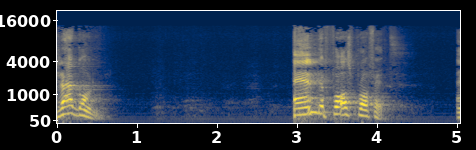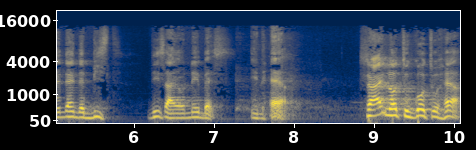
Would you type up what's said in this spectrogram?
dragon, and the false prophet, and then the beast. These are your neighbors in hell. Try not to go to hell.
